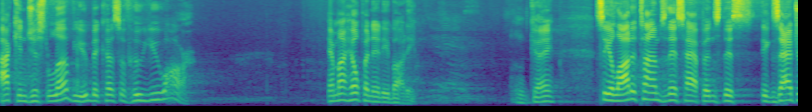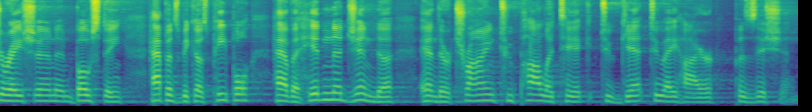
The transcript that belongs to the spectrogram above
I can just love you because of who you are. Am I helping anybody? Okay. See, a lot of times this happens, this exaggeration and boasting happens because people have a hidden agenda and they're trying to politic to get to a higher position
